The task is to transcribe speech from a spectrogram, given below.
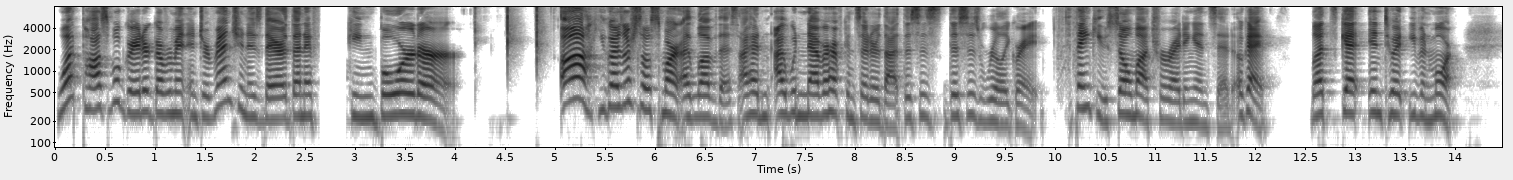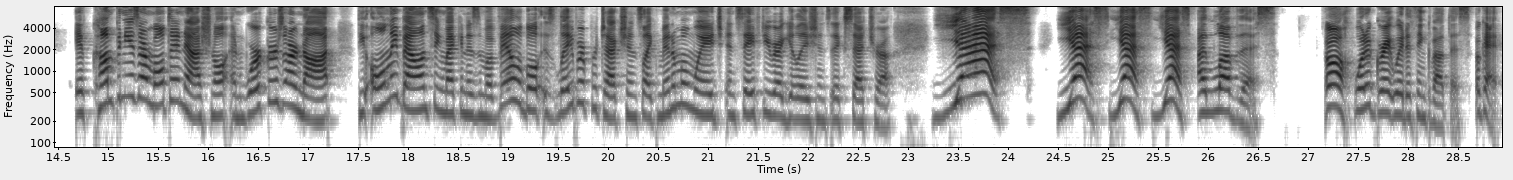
What possible greater government intervention is there than a fucking border? Ah, you guys are so smart. I love this. I had I would never have considered that. This is this is really great. Thank you so much for writing in, Sid. Okay, let's get into it even more. If companies are multinational and workers are not, the only balancing mechanism available is labor protections like minimum wage and safety regulations, etc. Yes! Yes, yes, yes. I love this. Oh, what a great way to think about this. Okay.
